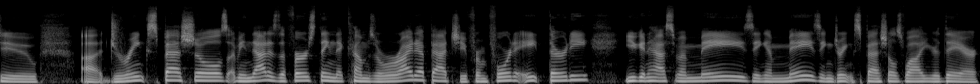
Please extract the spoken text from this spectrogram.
to uh, drink specials. I mean, that is the first thing that comes right up at you from four to eight thirty. You can have some amazing, amazing drink specials while you're there.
